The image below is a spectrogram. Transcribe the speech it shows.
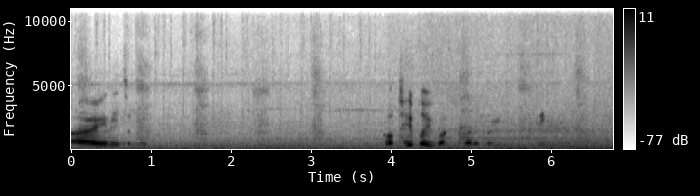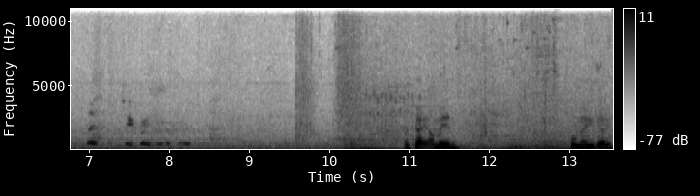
I need to move. Got two blue buckets and a green. There's two greens and a blue. Okay, I'm in. Tornado.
